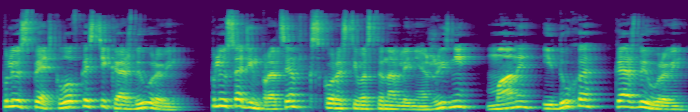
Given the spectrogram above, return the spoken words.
Плюс 5 к ловкости каждый уровень. Плюс 1% к скорости восстановления жизни, маны и духа каждый уровень.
